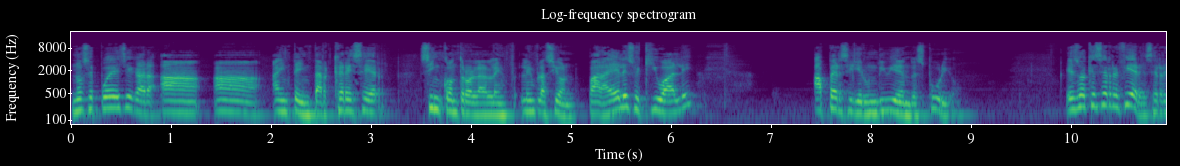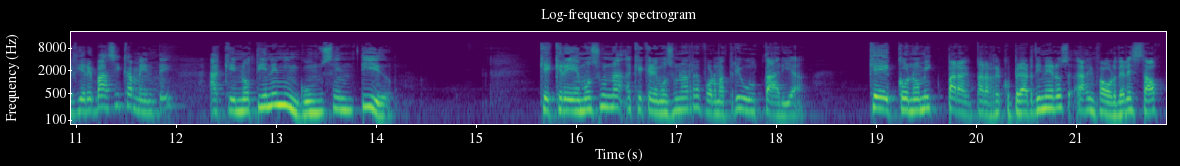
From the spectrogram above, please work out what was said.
no se puede llegar a, intentar crecer sin controlar la, la, inflación. Para él eso equivale a perseguir un dividendo espurio. ¿Eso a qué se refiere? Se refiere básicamente a que no tiene ningún sentido que creemos una, que creemos una reforma tributaria que para, para recuperar dineros en favor del Estado,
